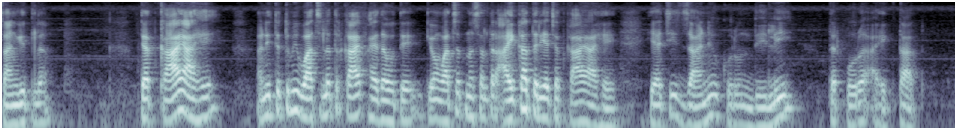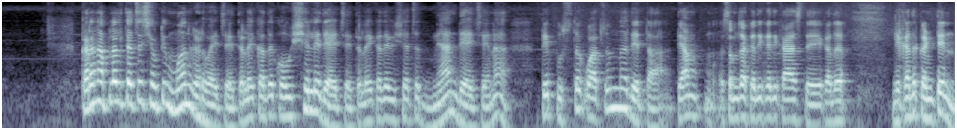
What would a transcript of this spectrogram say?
सांगितलं त्यात काय आहे आणि ते तुम्ही वाचलं तर काय फायदा होते किंवा वाचत नसाल तर ऐका तर याच्यात काय आहे याची जाणीव करून दिली तर पोरं ऐकतात. कारण आपल्याला त्याचं शेवटी मन घडवायचं आहे त्याला एखादं कौशल्य द्यायचं आहे त्याला एखाद्या विषयाचं ज्ञान द्यायचं आहे ना ते पुस्तक वाचून न देता त्या समजा कधी कधी काय असते एखादं एखादं कंटेन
